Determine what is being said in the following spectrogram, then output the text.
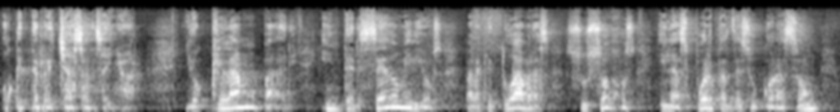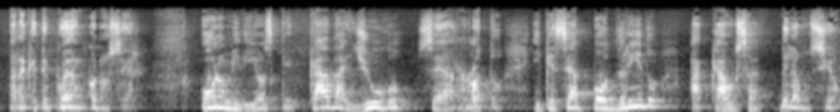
o que te rechazan, Señor. Yo clamo, Padre, intercedo, mi Dios, para que tú abras sus ojos y las puertas de su corazón para que te puedan conocer. Oro, mi Dios, que cada yugo sea roto y que sea podrido a causa de la unción.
